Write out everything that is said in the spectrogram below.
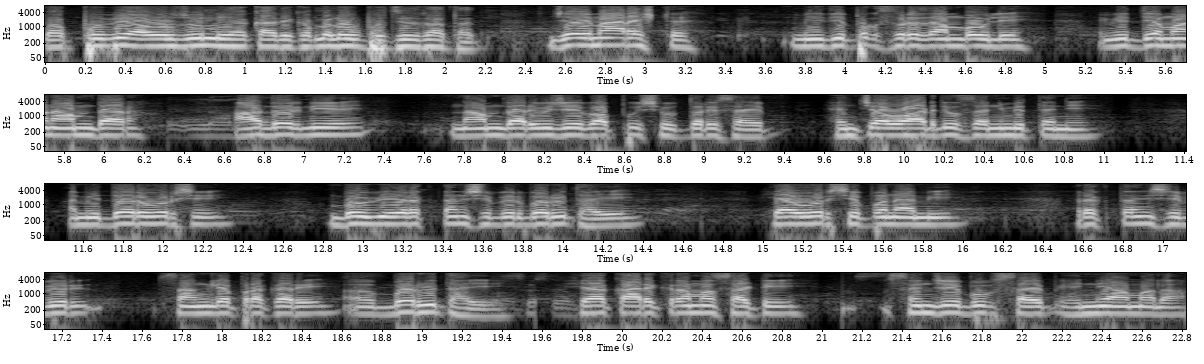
बापू बी आवर्जून ह्या कार्यक्रमाला उपस्थित राहतात. जय महाराष्ट्र. मी दीपक सुरेश आंबवले विद्यमान आमदार आदरणीय नामदार विजय बापू शिवतारे साहेब ह्यांच्या वाढदिवसानिमित्ताने आम्ही दरवर्षी भव्य रक्तदान शिबिर भरवित आहे. ह्या वर्षी पण आम्ही रक्तदान शिबिर चांगल्या प्रकारे भरवीत भरवित आहे. ह्या कार्यक्रमासाठी संजय बुब साहेब यांनी आम्हाला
